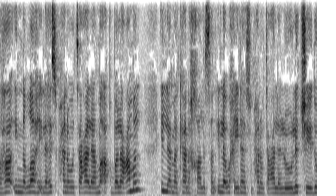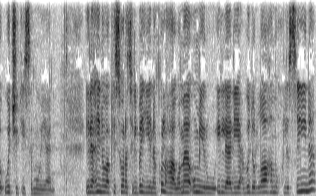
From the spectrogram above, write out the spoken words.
lahaa in allaha ilaahay subxaana watacaala ma aqbalo camal ilaa maa kaana khaalisan ilaa waxa ilaahay subxana watacaala loola jeedo wejigiisa mooyaane. Ilaahayna waa kii suurat lbayina ku lahaa wamaa umiruu ila liyacbudu allaha mukhlisiina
